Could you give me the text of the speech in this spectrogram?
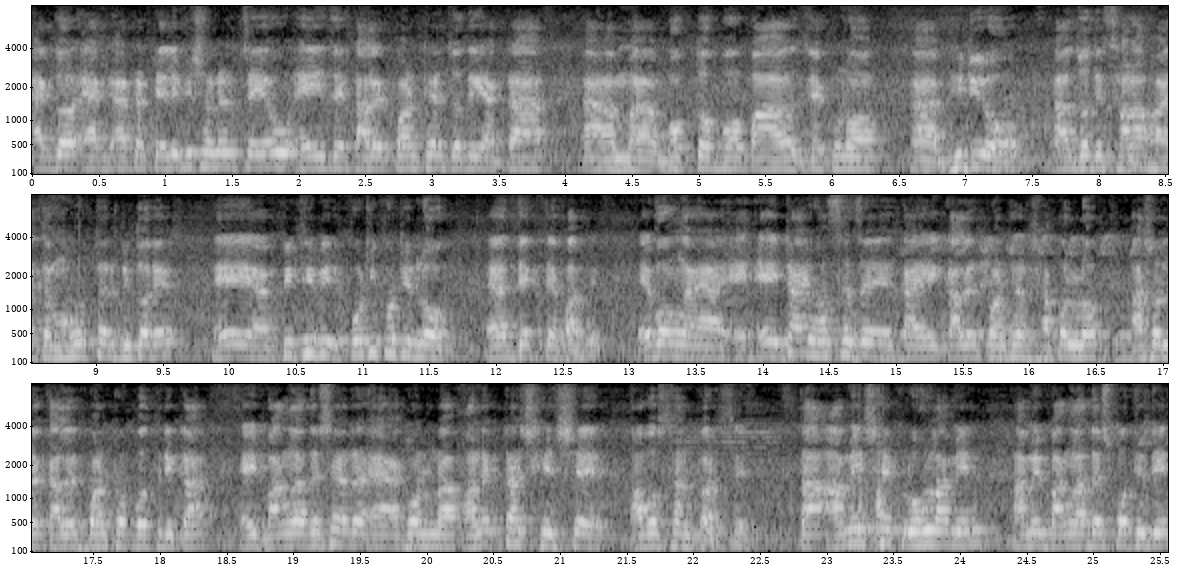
একদম এক- একটা টেলিভিশনের চেয়েও এই যে কালের কণ্ঠের যদি একটা বক্তব্য বা যে কোনো ভিডিও যদি ছাড়া হয়, তো মুহূর্তের ভিতরে এই পৃথিবীর কোটি কোটি লোক দেখতে পাবে। এবং এইটাই হচ্ছে যে এই কালের কণ্ঠের সাফল্য। আসলে কালের কণ্ঠ পত্রিকা এই বাংলাদেশের এখন অনেকটা শীর্ষে অবস্থান করছে। তা আমি শেখ রুহুল আমিন, আমি বাংলাদেশ প্রতিদিন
